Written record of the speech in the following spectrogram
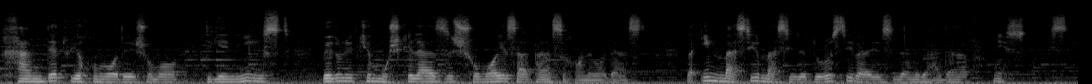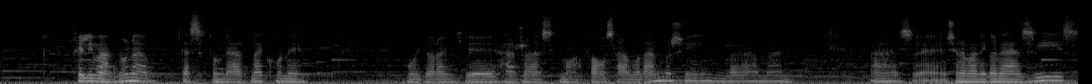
خنده توی خانواده شما دیگه نیست بدونید که مشکل از شمای سرپرست خانواده است و این مسیر مسیر درستی برای رسیدن به هدف نیست. نیست. خیلی ممنونم. دستتون درد نکنه. امیدوارم که هر جا هستید موفق و سربلند باشین و من از شنوندگان عزیز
